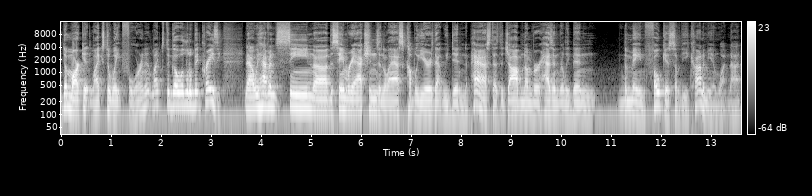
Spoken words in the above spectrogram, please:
the market likes to wait for and it likes to go a little bit crazy. Now, we haven't seen uh, the same reactions in the last couple years that we did in the past, as the job number hasn't really been the main focus of the economy and whatnot,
